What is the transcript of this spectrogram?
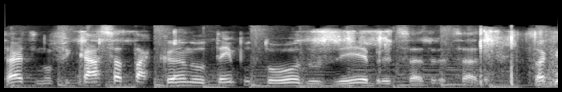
certo? Não ficasse atacando o tempo todo, zebra, etc, etc. Só que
